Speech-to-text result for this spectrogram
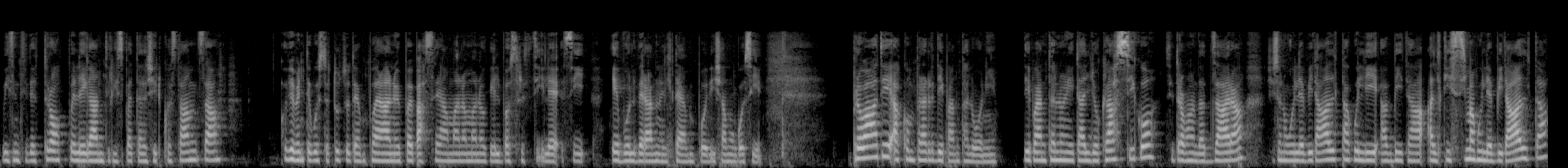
vi sentite troppo eleganti rispetto alla circostanza. Ovviamente questo è tutto temporaneo e poi passerà mano a mano che il vostro stile si evolverà nel tempo, diciamo così. Provate a comprare dei pantaloni dei pantaloni taglio classico, si trovano da Zara, ci sono quelli a vita alta, quelli a vita altissima, quelli a vita alta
